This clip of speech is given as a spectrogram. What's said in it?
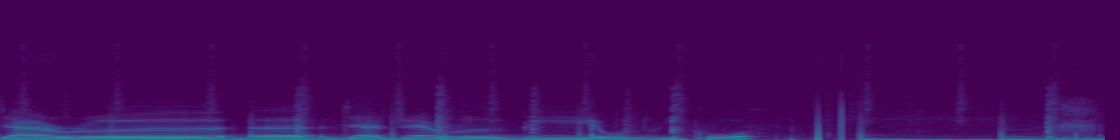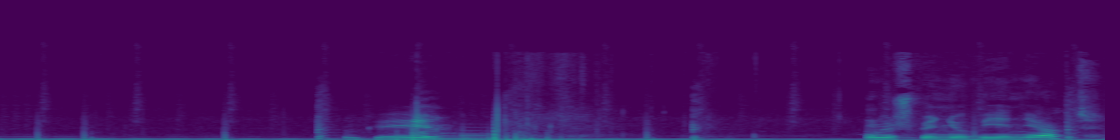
Daryl, äh, B und Rico. Okay. Und wir spielen Juwelenjagd.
